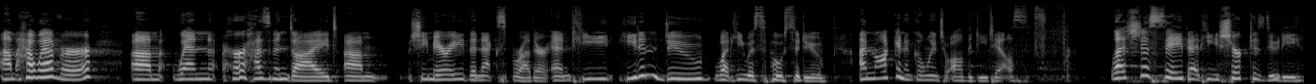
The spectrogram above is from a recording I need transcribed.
Um, however, um, when her husband died, um, she married the next brother, and he he didn't do what he was supposed to do. I'm not going to go into all the details. Let's just say that he shirked his duty.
